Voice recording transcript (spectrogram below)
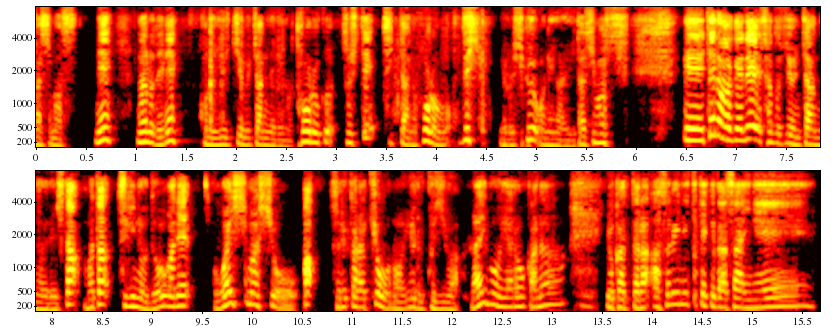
流します。ね。なのでね、この YouTube チャンネルの登録、そして Twitter のフォローもぜひよろしくお願いいたします。えー、てなわけで、さとちゅんチャンネルでした。また次の動画でお会いしましょう。あ、それから今日の夜9時はライブをやろうかな。よかったら遊びに来てくださいね。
